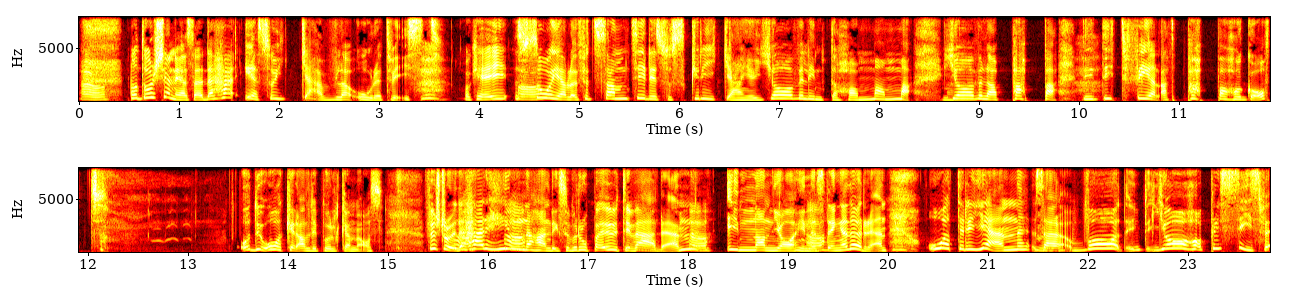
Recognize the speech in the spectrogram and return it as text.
Ja. Och då känner jag så här, det här är så jävla orättvist. Okej? Så jävla... För samtidigt så skriker han ju, jag vill inte ha mamma. Jag vill ha pappa. Det är ditt fel att pappa har gått. Och du åker aldrig pulka med oss. Förstår du? Det här hinner han liksom ropa ut i världen innan jag hinner stänga dörren. Återigen, så här, vad, jag har precis för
